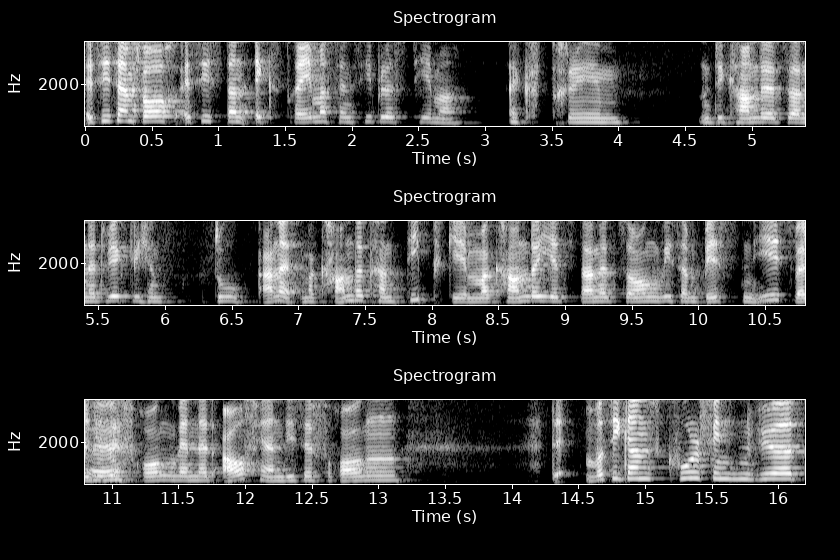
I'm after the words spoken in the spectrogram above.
Es ist einfach, es ist ein extrem ein sensibles Thema. Extrem. Und ich kann da jetzt auch nicht wirklich, und du auch nicht, man kann da keinen Tipp geben, man kann da jetzt auch nicht sagen, wie es am besten ist, weil diese Äh. Fragen werden nicht aufhören. Diese Fragen, was ich ganz cool finden würde,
